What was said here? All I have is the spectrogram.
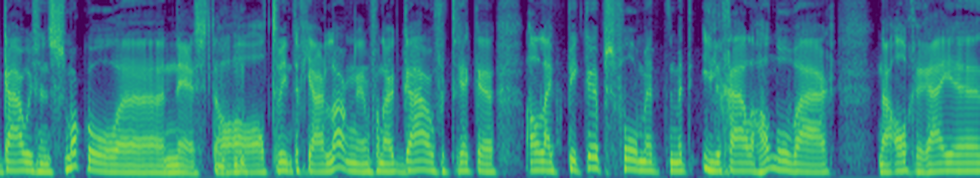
Gao is een smokkelnest uh, al twintig jaar lang. En vanuit Gao vertrekken allerlei pick-ups vol met, met illegale handelwaar naar Algerije,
